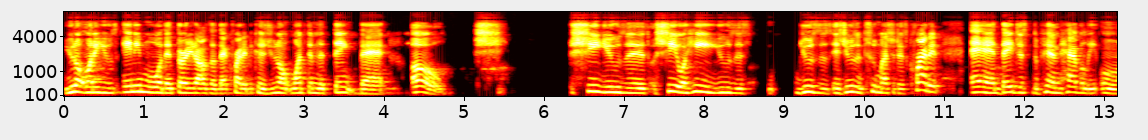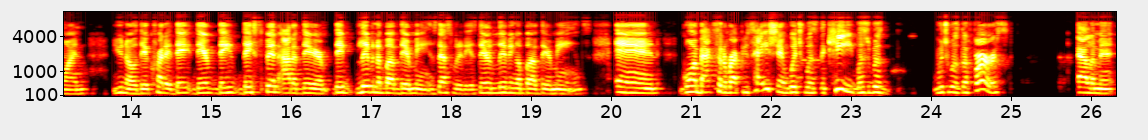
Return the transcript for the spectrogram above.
you don't want to use any more than $30 of that credit because you don't want them to think that, oh, she, she uses, she or he uses uses is using too much of this credit and they just depend heavily on you know their credit. They they they they spend out of their they living above their means. That's what it is. They're living above their means. And going back to the reputation which was the key which was which was the first element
